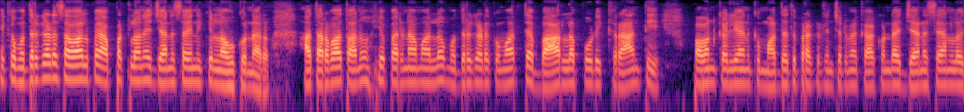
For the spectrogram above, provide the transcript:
ఇక ముద్రగడ సవాల్పై అప్పట్లోనే జన సైనికులు నవ్వుకున్నారు. ఆ తర్వాత అనూహ్య పరిణామాల్లో ముద్రగడ కుమార్తె బార్లపూడి క్రాంతి పవన్ కళ్యాణ్కు మద్దతు ప్రకటించడమే కాకుండా జనసేనలో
